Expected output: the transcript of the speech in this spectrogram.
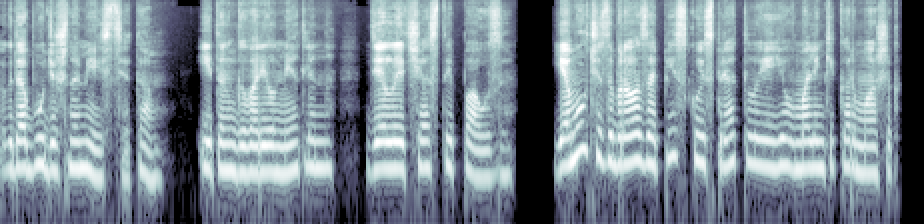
Когда будешь на месте, там». Итан говорил медленно, делая частые паузы. Я молча забрала записку и спрятала ее в маленький кармашек,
